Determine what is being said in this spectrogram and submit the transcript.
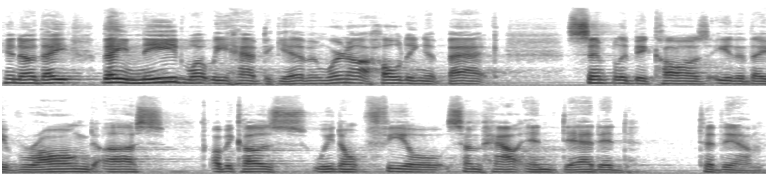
You know, they, they need what we have to give, and we're not holding it back simply because either they've wronged us or because we don't feel somehow indebted to them.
